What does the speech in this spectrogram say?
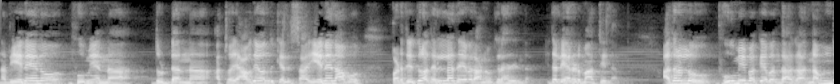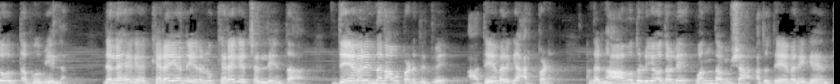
ನಾವೇನೇನು ಭೂಮಿಯನ್ನು, ದುಡ್ಡನ್ನು ಅಥವಾ ಯಾವುದೇ ಒಂದು ಕೆಲಸ ಏನೇ ನಾವು ಪಡೆದಿದ್ರು ಅದೆಲ್ಲ ದೇವರ ಅನುಗ್ರಹದಿಂದ. ಇದರಲ್ಲಿ ಎರಡು ಮಾತಿಲ್ಲ. ಅದರಲ್ಲೂ ಭೂಮಿ ಬಗ್ಗೆ ಬಂದಾಗ ನಮ್ಮದು ಅಂತ ಭೂಮಿ ಇಲ್ಲ. ಇದೆಲ್ಲ ಹೇಗೆ? ಕೆರೆಯ ನೀರನ್ನು ಕೆರೆಗೆ ಚೆಲ್ಲಿ ಅಂತ ದೇವರಿಂದ ನಾವು ಪಡೆದಿದ್ವಿ, ಆ ದೇವರಿಗೆ ಅರ್ಪಣೆ. ಅಂದರೆ ನಾವು ದುಡಿಯೋದಲ್ಲಿ ಒಂದು ಅಂಶ ಅದು ದೇವರಿಗೆ ಅಂತ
